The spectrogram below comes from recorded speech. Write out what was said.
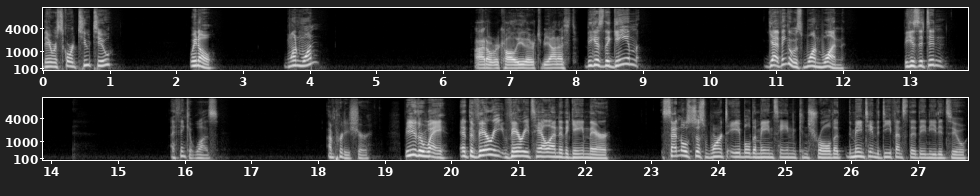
they were scored 2 2. We know 1 1? I don't recall either, to be honest. Because the game yeah, I think it was 1 1 because it didn't. I think it was. I'm pretty sure. But either way, at the very, very tail end of the game there, Sentinels just weren't able to maintain control, that maintain the defense that they needed to.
